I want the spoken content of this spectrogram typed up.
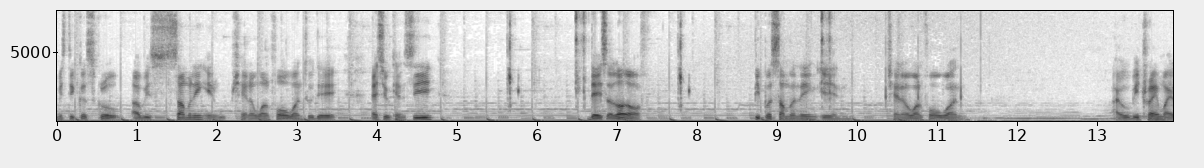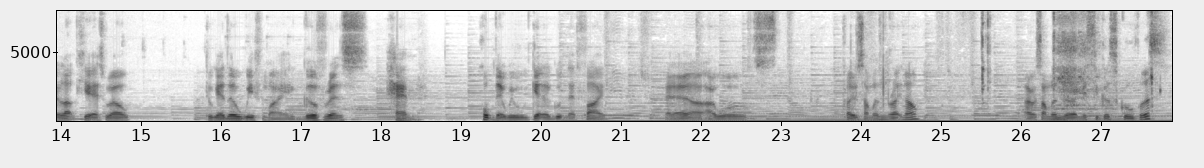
mystical scroll. I'll be summoning in channel 141 today. As you can see there's a lot of people summoning in channel 141 I will be trying my luck here as well together with my girlfriend's hand. Hope that we will get a good nat five and then uh, I will try to summon right now. I will summon the mystical scroll first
